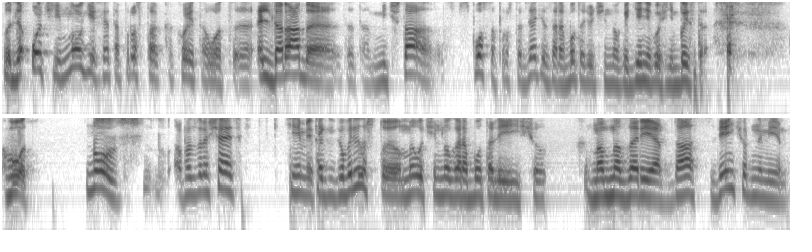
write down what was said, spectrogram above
но для очень многих это просто какой-то вот э, Эльдорадо, это мечта, способ просто взять и заработать очень много денег очень быстро. Вот. Но возвращаясь к теме, как я говорил, что мы очень много работали еще на, на заре, да, с венчурными,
